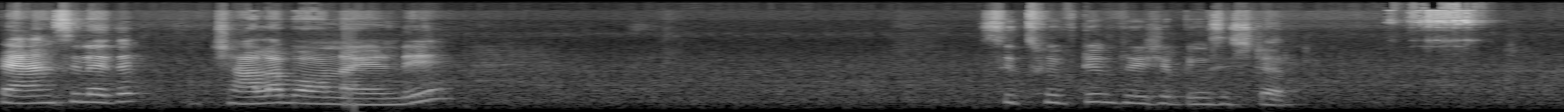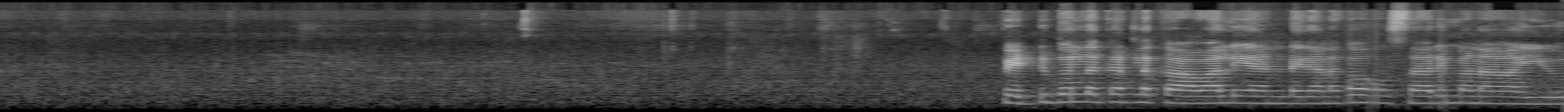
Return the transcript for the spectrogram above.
ఫ్యాన్సీలు అయితే చాలా బాగున్నాయండి. Six fifty free shipping sister. పెట్టుబడులకు అట్లా కావాలి అంటే కనుక ఒకసారి మన యూ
